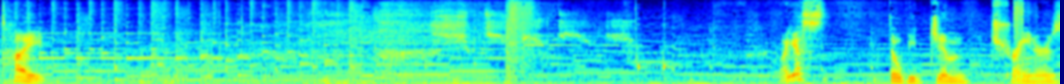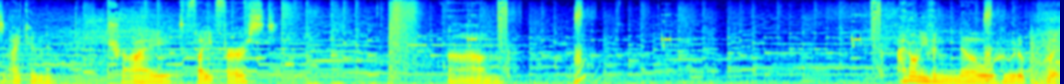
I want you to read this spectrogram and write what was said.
type. I guess there'll be gym trainers I can try to fight first. Um, I don't even know who to put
